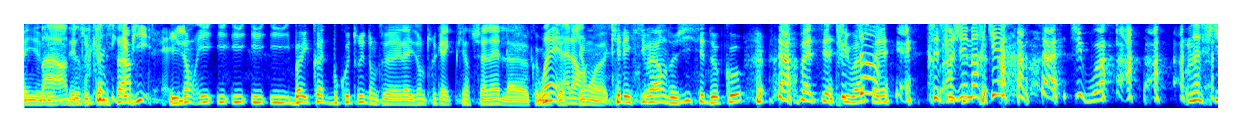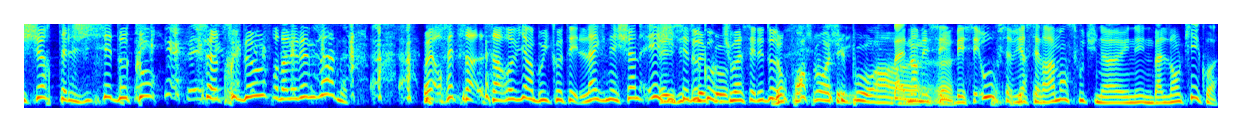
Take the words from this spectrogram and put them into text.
Enfin, Bah, des de trucs trucs comme classiques. ça. Et puis, ils, ont, ils, ils- ils- ils boycottent beaucoup de trucs. Donc euh, là, ils ont le truc avec Pierre Chanel, la communication, euh, qui est l'équivalent de JC Deco. en fait, c'est- tu vois, Putain c'est. C'est ce que j'ai marqué tu vois. Un afficheur tel JC Deco C'est un truc de ouf, on a les mêmes vannes Ouais, en fait, ça, ça revient à boycotter Live Nation et, Et JC JC Deco, Deco. tu vois, c'est les deux. Donc franchement, je suis pour. hein, Bah, non, mais euh, c'est, euh. mais c'est ouf, ça veut dire c'est vraiment se foutre une, une, une balle dans le pied, quoi.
